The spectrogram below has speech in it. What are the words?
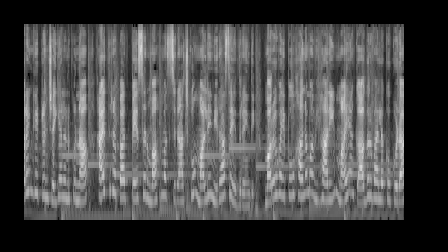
అరంగేట్రం చేయాలనుకున్న హైదరాబాద్ పేసర్ మహమ్మద్ సిరాజ్కు మళ్ళీ నిరాశ ఎదురైంది. మరోవైపు హనుమ విహారీ మయాంక్ అగర్వాళ్ళకు కూడా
